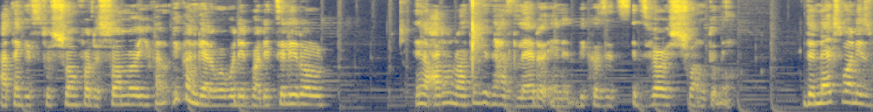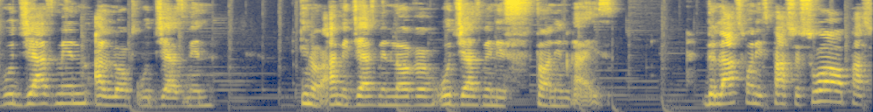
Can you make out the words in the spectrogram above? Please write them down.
I think it's too strong for the summer. You can you can get away with it, but it's a little, you know, I don't know. I think it has leather in it because it's it's very strong to me. The next one is Wood Jasmine. I love Wood Jasmine. You know, I'm a jasmine lover. Wood Jasmine is stunning, guys. The last one is Pas Ce Soir. Pas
